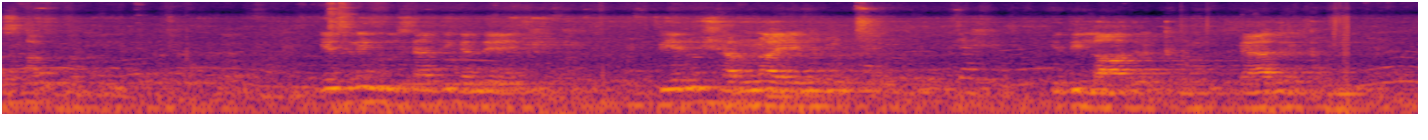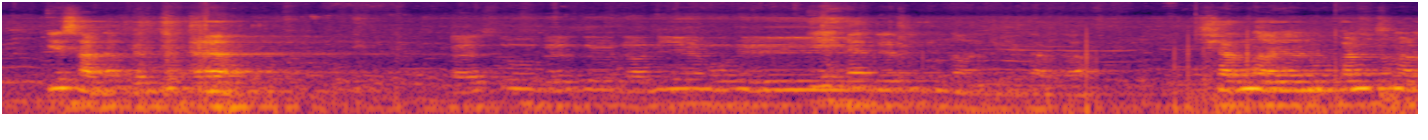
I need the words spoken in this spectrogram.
ਸਥਾਪਿਤ ਇਸ ਲਈ ਗੁਰੂ ਸਾਹਿਬ ਜੀ ਕਹਿੰਦੇ ਵੀ ਇਹਨੂੰ ਸ਼ਰਨ ਆਏ ਨੂੰ ਇਹਦੀ ਲਾਜ ਰੱਖਣੀ ਪੈਦ ਰੱਖਣੀ ਇਹ ਸਾਡਾ ਬਿਰਧ ਹੈ। ਐਸੋ ਬਿਰਦ ਜਾਨੀਏ ਮੋਹੇ। ਇਹ ਹੈ ਬਿਰਧ ਗੁਰੂ ਨਾਨਕ ਦੇਵ ਕਰਦਾ ਸ਼ਰਨ ਆਇਆਂ ਨੂੰ ਕੰਠ ਨਾਲ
